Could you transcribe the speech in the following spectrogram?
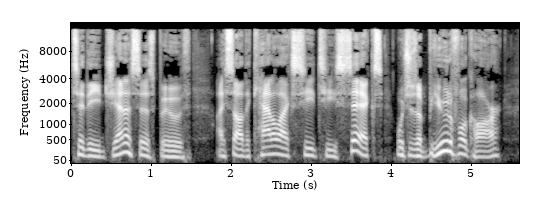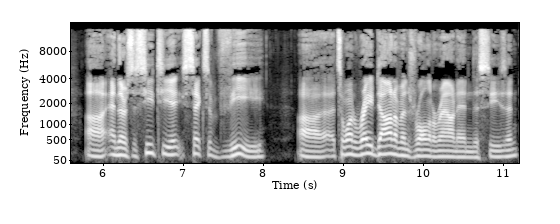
to the Genesis booth. I saw the Cadillac CT6, which is a beautiful car, uh, and there's a CT6V. Uh, it's the one Ray Donovan's rolling around in this season,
